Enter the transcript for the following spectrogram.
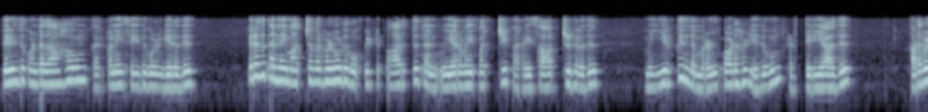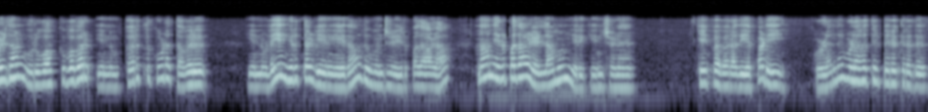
தெரிந்து கொண்டதாகவும் கற்பனை செய்து கொள்கிறது. பிறகு தன்னை மற்றவர்களோடு ஒப்பிட்டு பார்த்து தன் உயர்வை பற்றி பறைசாற்றுகிறது. மெய்யிற்கு இந்த முரண்பாடுகள் எதுவும் தெரியாது. கடவுள்தான் உருவாக்குபவர் என்னும் கருத்து கூட தவறு. என்னுடைய இருத்தல் வேறு ஏதாவது ஒன்று இருப்பதாலா? நான் இருப்பதால் எல்லாமும் இருக்கின்றன. கேட்பவர் அது எப்படி? குழந்தை உலகத்தில் பிறக்கிறது.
